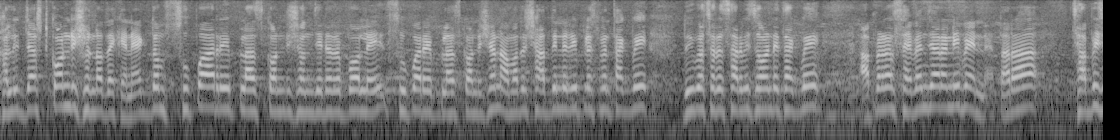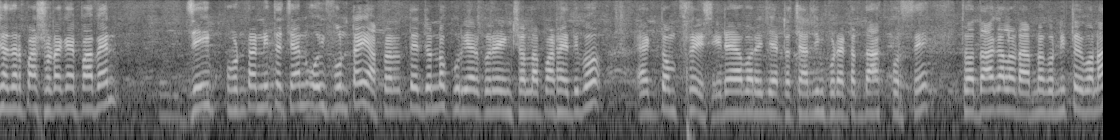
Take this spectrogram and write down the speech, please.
খালি জাস্ট কন্ডিশনটা দেখেন, একদম সুপার এ প্লাস কন্ডিশন যেটা বলে সুপার এ প্লাস কন্ডিশন আমাদের সাত দিনের রিপ্লেসমেন্ট থাকবে, দুই বছরের সার্ভিস ওয়ারেন্টি থাকবে। আপনারা সেভেন যারা নেবেন, তারা ছাব্বিশ হাজার পাঁচশো টাকায় পাবেন। যেই ফোনটা নিতে চান, ওই ফোনটাই আপনাদের জন্য কুরিয়ার করে ইনশাল্লাহ পাঠাই দিব। একদম ফ্রেশ এটা আবার এই যে একটা চার্জিং পোর্টে একটা দাগ পড়ছে। তো দাগ আলাদা আপনাকে নিতে হইব না,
